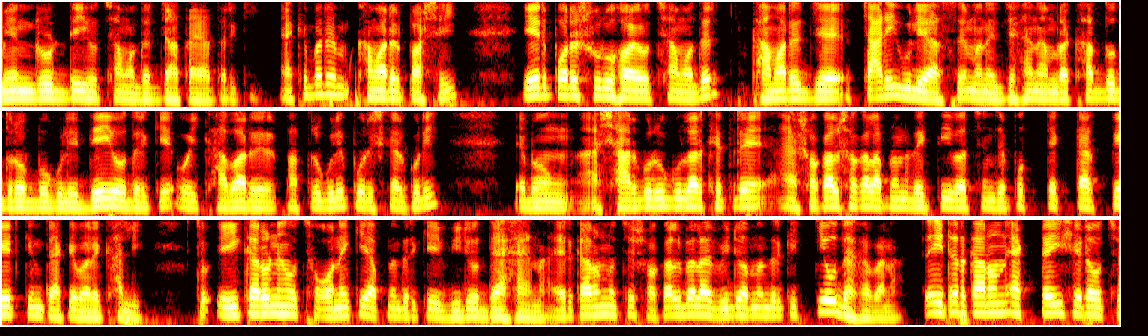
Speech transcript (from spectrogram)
মেন রোড দিয়েই হচ্ছে আমাদের যাতায়াত আর কি। একেবারে খামারের পাশেই। এরপরে শুরু হয় হচ্ছে আমাদের খামারের যে চারিগুলি আছে মানে যেখানে আমরা খাদ্যদ্রব্যগুলি দেই ওদেরকে, ওই খাবারের পাত্রগুলি পরিষ্কার করি। এবং আহ, ষাঁড় গরুগুলার ক্ষেত্রে সকাল সকাল আপনারা দেখতেই পাচ্ছেন যে প্রত্যেকটার পেট কিন্তু একেবারে খালি। তো এই কারণে হচ্ছে অনেকেই আপনাদেরকে এই ভিডিও দেখায় না। এর কারণ হচ্ছে সকালবেলার ভিডিও আপনাদেরকে কেউ দেখাবে না। এইটার কারণ একটাই সেটা হচ্ছে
